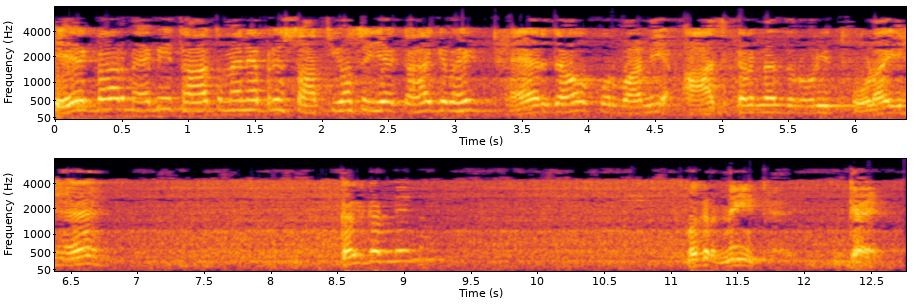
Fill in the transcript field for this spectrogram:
ایک بار میں بھی تھا تو میں نے اپنے ساتھیوں سے یہ کہا کہ بھائی، ٹھہر جاؤ، قربانی آج کرنا ضروری تھوڑا ہی ہے۔ کل کر لینا۔ مگر نہیں ٹھہرے، گئے۔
